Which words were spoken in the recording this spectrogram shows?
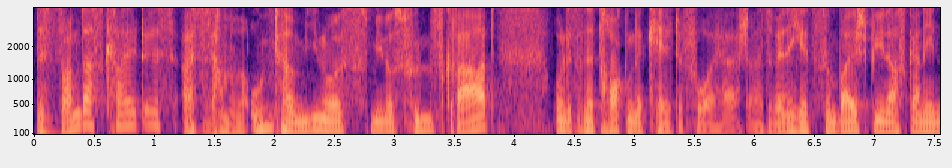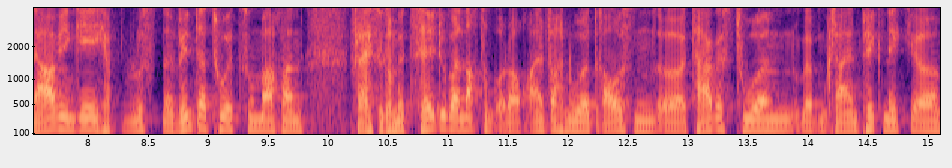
besonders kalt ist, also sagen wir mal unter minus, minus fünf Grad und es ist eine trockene Kälte vorherrscht. Also wenn ich jetzt zum Beispiel nach Skandinavien gehe, ich habe Lust, eine Wintertour zu machen, vielleicht sogar mit Zeltübernachtung oder auch einfach nur draußen äh, Tagestouren mit einem kleinen Picknick äh,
